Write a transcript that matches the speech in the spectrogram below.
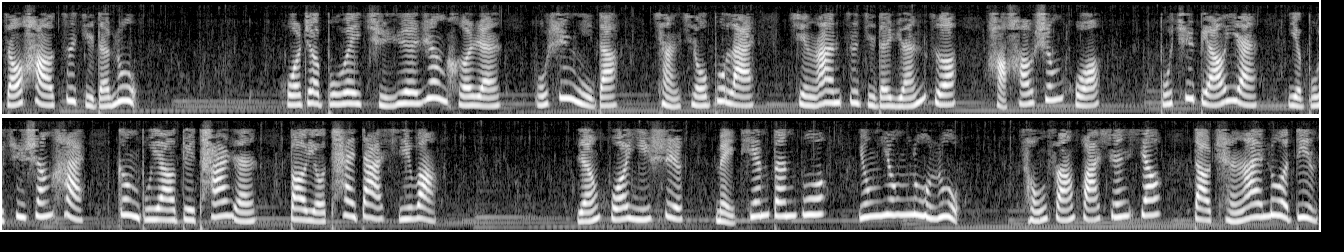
走好自己的路。活着不为取悦任何人，不是你的。强求不来，请按自己的原则好好生活，不去表演，也不去伤害，更不要对他人抱有太大希望。人活一世，每天奔波，庸庸碌碌，从繁华喧嚣到尘埃落定，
